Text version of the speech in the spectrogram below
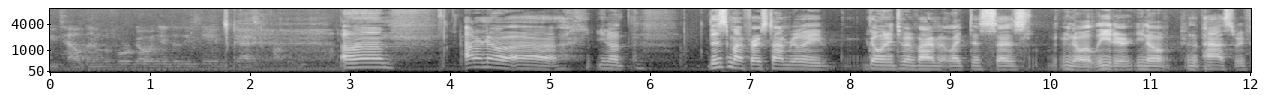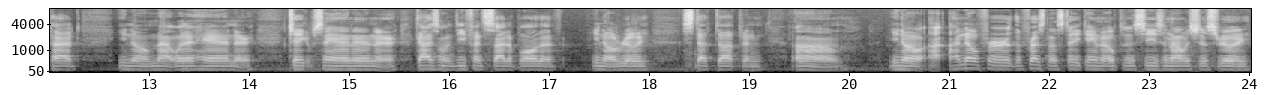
you tell them before going into these games? Guys. Um, I don't know. Uh, you know, this is my first time really going into an environment like this as you know a leader. You know, in the past we've had you know Matt Linehan or Jacob Sannon or guys on the defense side of the ball that have you know really stepped up and. Um, you know, I, I know for the Fresno State game to open the season, I was just really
